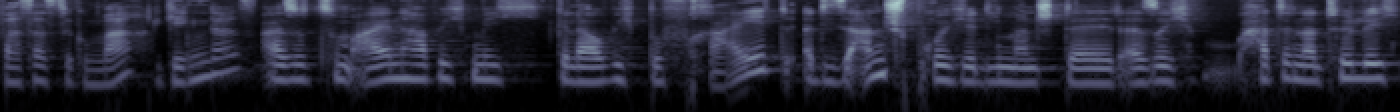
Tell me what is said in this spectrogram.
was hast du gemacht? Wie ging das? Also zum einen habe ich mich, glaube ich, befreit, diese Ansprüche, die man stellt. Also ich hatte natürlich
